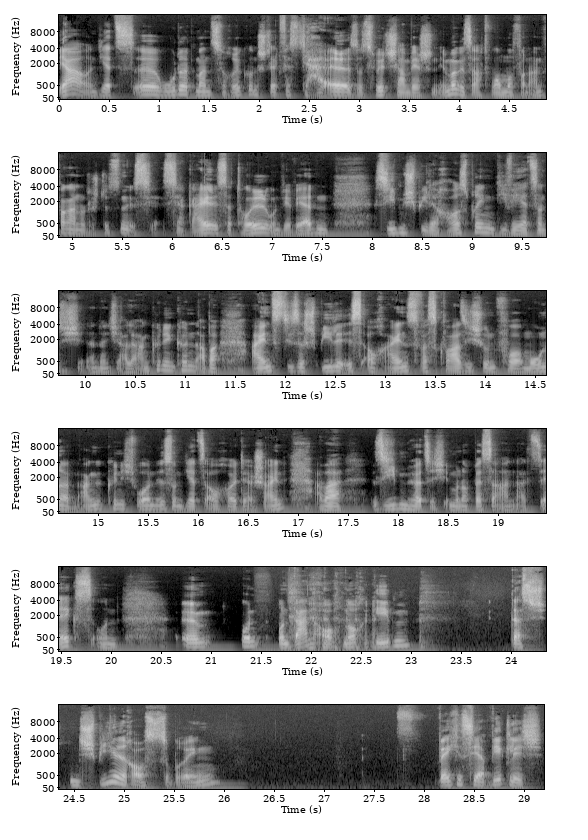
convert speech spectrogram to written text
Ja, und jetzt äh, rudert man zurück und stellt fest, ja, äh, so Switch haben wir schon immer gesagt, wollen wir von Anfang an unterstützen, ist, ist ja geil, ist ja toll und wir werden sieben Spiele rausbringen, die wir jetzt nicht, noch nicht alle ankündigen können, aber eins dieser Spiele ist auch eins, was quasi schon vor Monaten angekündigt worden ist und jetzt auch heute erscheint, aber sieben hört sich immer noch besser an als 6 und, ähm, und, und dann auch noch eben das Spiel rauszubringen, welches ja wirklich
